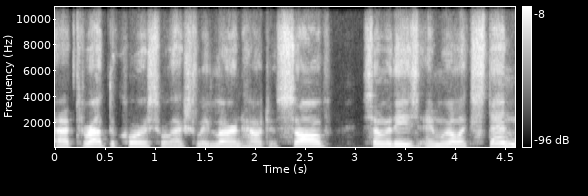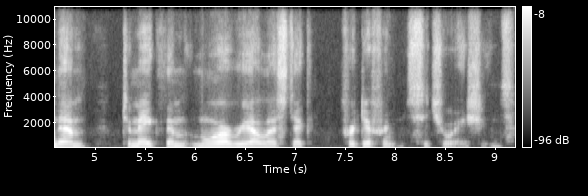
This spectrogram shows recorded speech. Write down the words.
uh, throughout the course, we'll actually learn how to solve some of these and we'll extend them to make them more realistic for different situations.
